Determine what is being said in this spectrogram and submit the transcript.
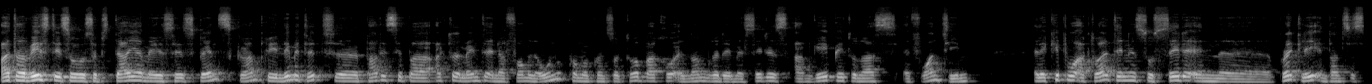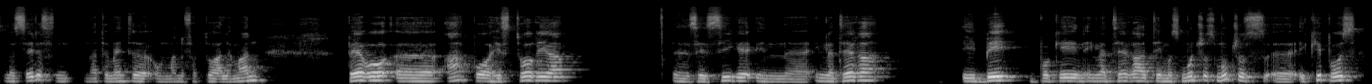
A través de su subsidiaria Mercedes-Benz Grand Prix Limited uh, participa actualmente en la Fórmula 1 como constructor bajo el nombre de Mercedes AMG Petronas F1 Team el equipo actual tiene su sede en uh, Berkeley, entonces Mercedes, naturalmente un manufactor alemán, pero uh, A, por historia, uh, se sigue en Inglaterra, y B, porque en Inglaterra tenemos muchos, muchos equipos,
